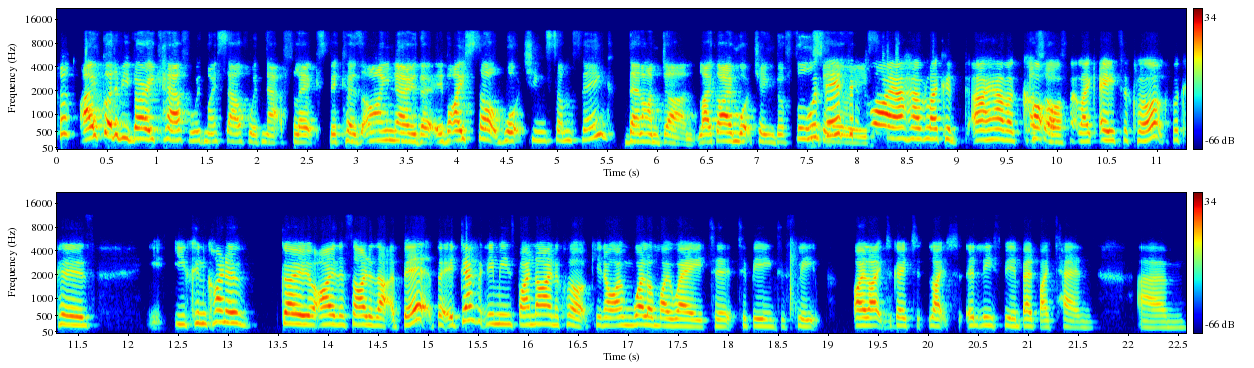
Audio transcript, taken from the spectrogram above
i've got to be very careful with myself with netflix because i know that if i start watching something then i'm done. Like i'm watching the full well, series this is why i have like a i have a cut off. at like eight o'clock because you can kind of go either side of that a bit but it definitely means by nine o'clock you know i'm well on my way to to being to sleep. I like to go to like at least be in bed by 10 um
